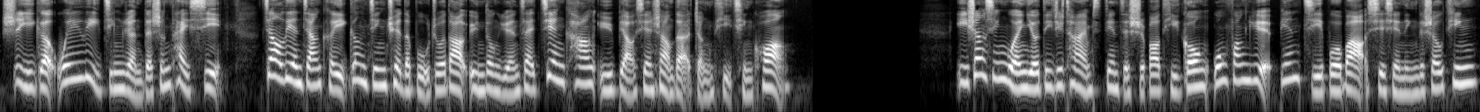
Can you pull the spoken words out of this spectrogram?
是一个威力惊人的生态系。教练将可以更精确地捕捉到运动员在健康与表现上的整体情况。以上新闻由 DigiTimes 电子时报提供，翁方月编辑播报。谢谢您的收听。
